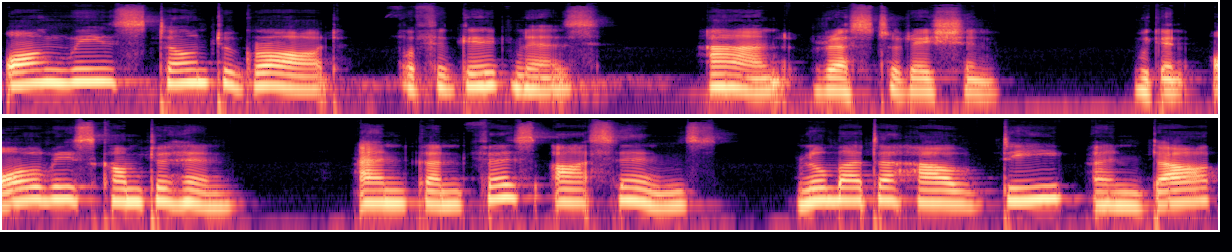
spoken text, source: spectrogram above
always turn to God for forgiveness and restoration. We can always come to Him and confess our sins no matter how deep and dark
